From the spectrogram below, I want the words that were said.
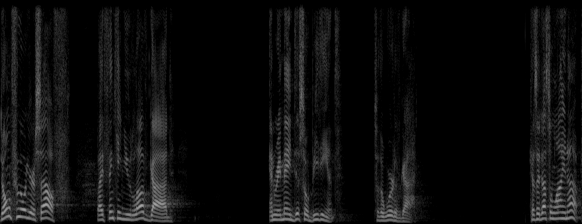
Don't fool yourself by thinking you love God and remain disobedient to the Word of God. Because it doesn't line up.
